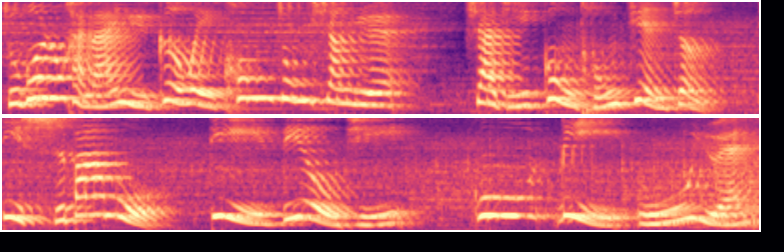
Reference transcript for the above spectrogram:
主播荣海兰与各位空中相约。下集共同见证第十八幕第六集孤立无援。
